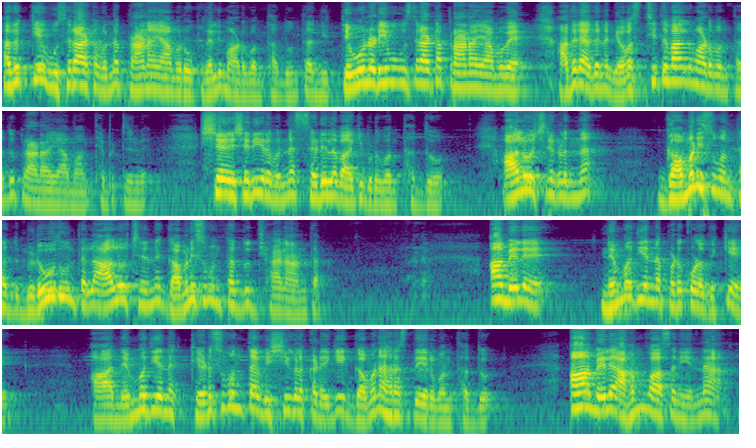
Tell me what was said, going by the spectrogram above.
ಅದಕ್ಕೆ ಉಸಿರಾಟವನ್ನು ಪ್ರಾಣಾಯಾಮ ರೂಪದಲ್ಲಿ ಮಾಡುವಂಥದ್ದು ಅಂತ. ನಿತ್ಯವೂ ನಡೆಯುವ ಉಸಿರಾಟ ಪ್ರಾಣಾಯಾಮವೇ. ಆದರೆ ಅದನ್ನು ವ್ಯವಸ್ಥಿತವಾಗಿ ಮಾಡುವಂಥದ್ದು ಪ್ರಾಣಾಯಾಮ ಅಂತ ಹೇಳ್ಬಿಟ್ಟಿದ್ದೇವೆ. ಶರೀರವನ್ನು ಸಡಿಲವಾಗಿ ಬಿಡುವಂಥದ್ದು. ಆಲೋಚನೆಗಳನ್ನು ಗಮನಿಸುವಂಥದ್ದು, ಬಿಡುವುದು ಅಂತಲ್ಲ, ಆಲೋಚನೆಯನ್ನು ಗಮನಿಸುವಂಥದ್ದು ಧ್ಯಾನ ಅಂತ. ಆಮೇಲೆ ನೆಮ್ಮದಿಯನ್ನು ಪಡ್ಕೊಳ್ಳೋದಕ್ಕೆ ಆ ನೆಮ್ಮದಿಯನ್ನು ಕೆಡಿಸುವಂಥ ವಿಷಯಗಳ ಕಡೆಗೆ ಗಮನ ಹರಿಸದೇ ಇರುವಂಥದ್ದು. ಆಮೇಲೆ ಅಹಂವಾಸನೆಯನ್ನು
